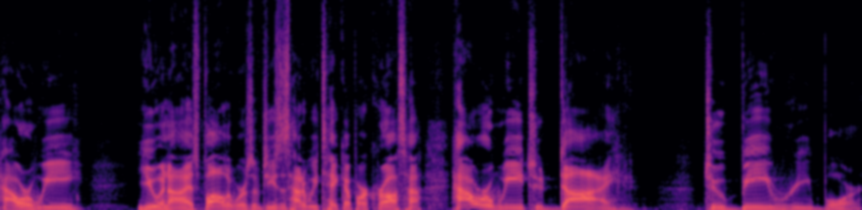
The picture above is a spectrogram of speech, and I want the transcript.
How are we, you and I, as followers of Jesus, how do we take up our cross? How, how are we to die to be reborn?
